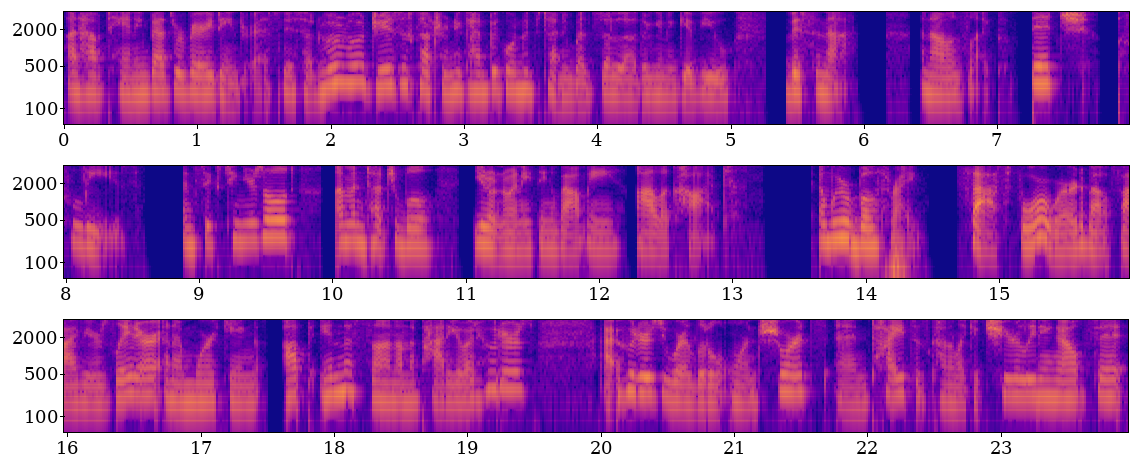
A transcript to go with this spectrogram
on how tanning beds were very dangerous. And he said, Oh, no, Jesus, Katrin, you can't be going to the tanning beds. They're going to give you this and that. And I was like, Bitch, please. I'm 16 years old. I'm untouchable. You don't know anything about me. I look hot. And we were both right. Fast forward about five years later, and I'm working up in the sun on the patio at Hooters. At Hooters, you wear little orange shorts and tights. It's kind of like a cheerleading outfit.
